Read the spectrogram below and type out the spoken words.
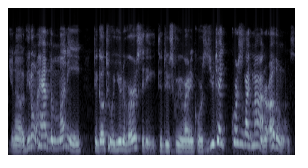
You know, if you don't have the money to go to a university to do screenwriting courses. You take courses like mine or other ones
